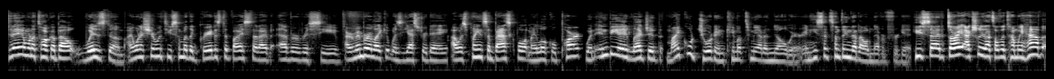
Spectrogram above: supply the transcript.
Today, I want to talk about wisdom. I want to share with you some of the greatest advice that I've ever received. I remember like it was yesterday. I was playing some basketball at my local park when NBA legend Michael Jordan came up to me out of nowhere and he said something that I'll never forget. He said, Sorry, actually, that's all the time we have. Uh,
